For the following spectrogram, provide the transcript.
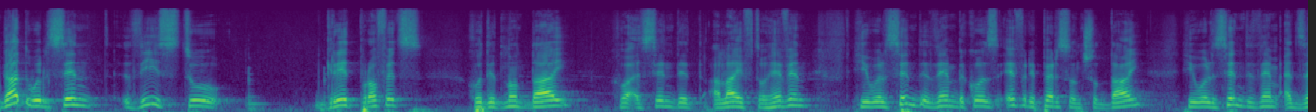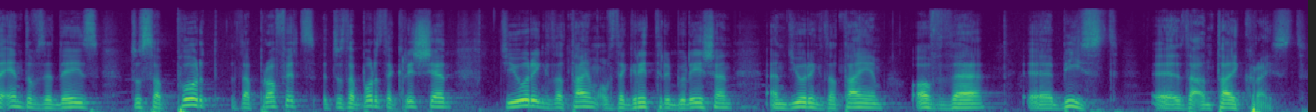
God will send these two great prophets who did not die, who ascended alive to heaven. He will send them because every person should die. He will send them at the end of the days to support the prophets, to support the Christian during the time of the Great Tribulation and during the time of the uh, beast, the Antichrist.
